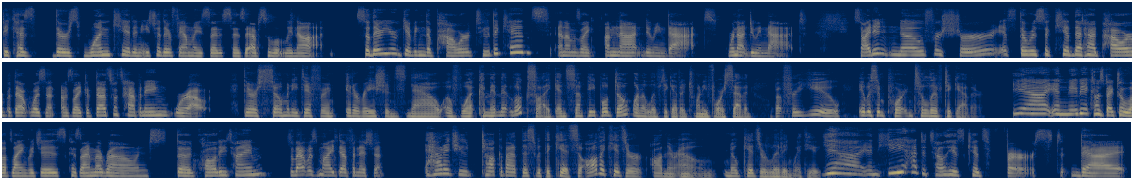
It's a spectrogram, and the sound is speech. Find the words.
because there's one kid in each of their families that says absolutely not. So there you're giving the power to the kids. And I was like, I'm not doing that. We're not doing that. So I didn't know for sure if there was a kid that had power, but that wasn't, I was like, if that's what's happening, we're out. There are so many different iterations now of what commitment looks like. And some people don't want to live together 24 7. But for you, it was important to live together. Yeah. And maybe it comes back to love languages because I'm around the quality time. So that was my definition how did you talk about this with the kids? So all the kids are on their own. No kids are living with you. Yeah, and he had to tell his kids first that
